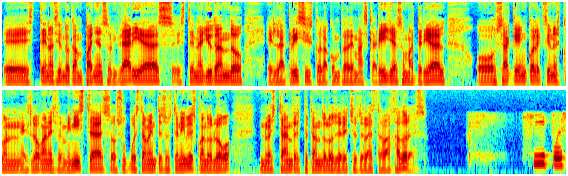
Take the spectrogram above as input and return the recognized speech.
eh, estén haciendo campañas solidarias, estén ayudando en la crisis con la compra de mascarillas o material, o saquen colecciones con eslóganes feministas o supuestamente sostenibles cuando luego no están respetando los derechos de las trabajadoras? Sí, pues,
